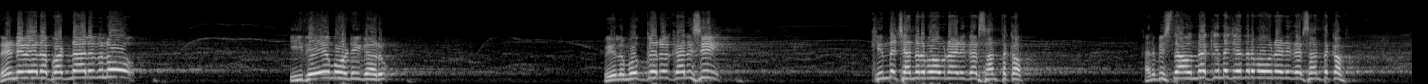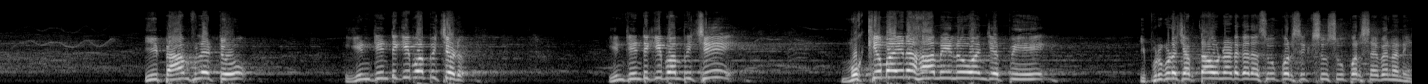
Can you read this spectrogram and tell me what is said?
రెండు వేల పద్నాలుగులో ఇదే మోడీ గారు. వీళ్ళు ముగ్గురు కలిసి కింద చంద్రబాబు నాయుడు గారి సంతకం. కనిపిస్తా ఉందా కింద చంద్రబాబు నాయుడు గారి సంతకం? ఈ పాంఫ్లెట్ ఇంటింటికి పంపించాడు. ఇంటింటికి పంపించి ముఖ్యమైన హామీలు అని చెప్పి ఇప్పుడు కూడా చెప్తా ఉన్నాడు కదా సూపర్ సిక్స్ సూపర్ సెవెన్ అని.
